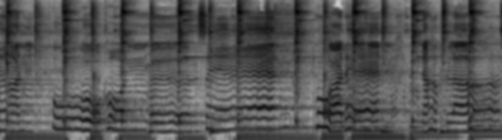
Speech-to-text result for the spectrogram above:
นันต์ผู้คนหมื่นแสน ทั่วแดนนับล้าน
